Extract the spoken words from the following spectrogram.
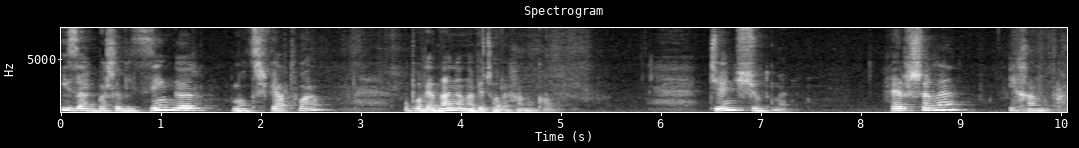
Izak Baszewicz-Singer, Moc Światła, opowiadania na wieczory hanukowe. Dzień siódmy. Herszele i Hanuka.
